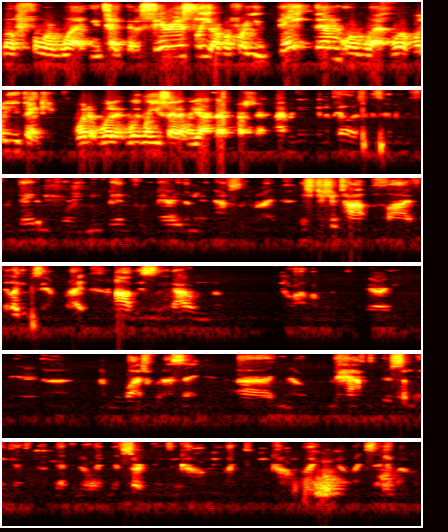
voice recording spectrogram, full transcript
before what you take them seriously, or before you date them, or what? What, what are you thinking? What, what, when you say that when you ask that question? Right, we're getting the pillars. It's to be before you date them, before you move in, before you marry them. You're absolutely right. It's just your top five. Like an example, right? Obviously, I don't know. You know, I'm very uh, I'm going to watch what I say. Uh, you know, you have to. There's some things you have to know. You have to know that you have certain things in common, like in common, like you know, like sexuality.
